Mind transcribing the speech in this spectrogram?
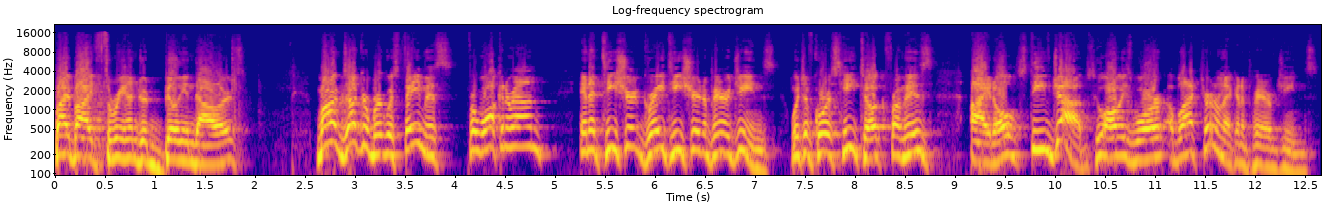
Bye bye, $300 billion. Mark Zuckerberg was famous for walking around in a t shirt, gray t shirt, and a pair of jeans, which of course he took from his idol, Steve Jobs, who always wore a black turtleneck and a pair of jeans.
